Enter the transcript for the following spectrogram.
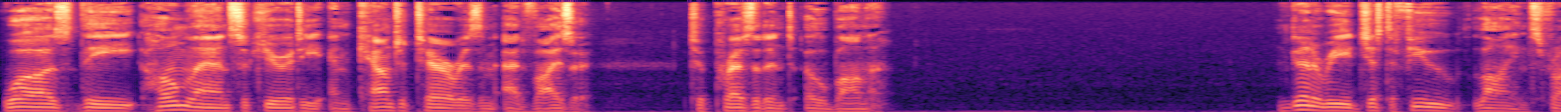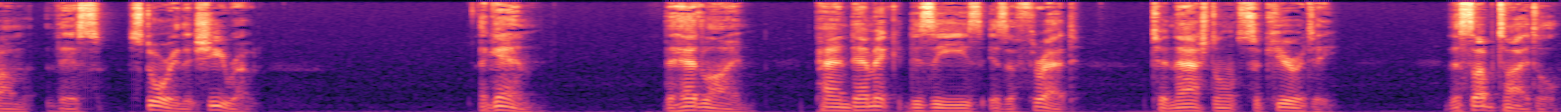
was the Homeland Security and Counterterrorism Advisor to President Obama. I'm going to read just a few lines from this story that she wrote. Again, the headline Pandemic Disease is a Threat to National Security. The subtitle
